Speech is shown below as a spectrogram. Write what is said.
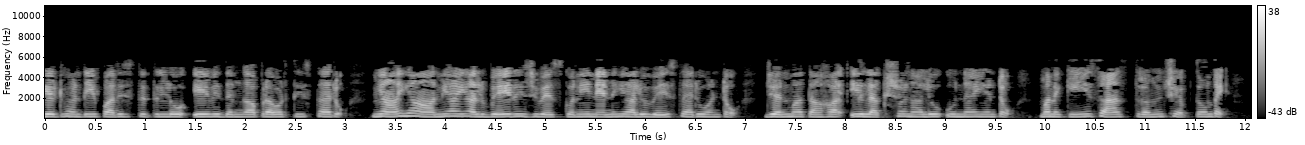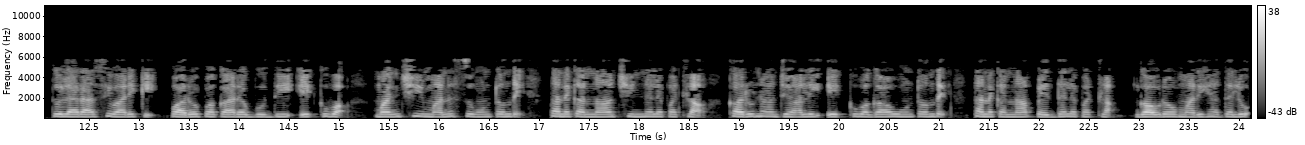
ఎటువంటి పరిస్థితుల్లో ఏ విధంగా ప్రవర్తిస్తారు న్యాయ అన్యాయాలు బేరీజు వేసుకుని నిర్ణయాలు వేస్తారు అంటూ జన్మత ఈ లక్షణాలు ఉన్నాయంటూ మనకి శాస్త్రం చెప్తోంది. తులారాశి వారికి పరోపకార బుద్ధి ఎక్కువ మంచి మనసు ఉంటుంది. తనకన్నా చిన్నల పట్ల కరుణ జాలి ఎక్కువగా ఉంటుంది. తనకన్నా పెద్దల పట్ల గౌరవ మర్యాదలు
